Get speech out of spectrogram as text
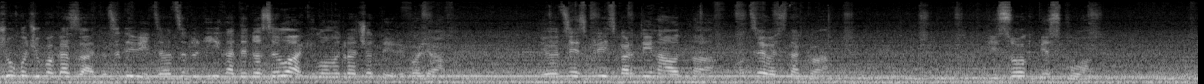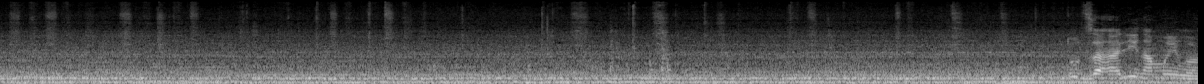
Що хочу показати? Це дивіться, оце тут їхати до села кілометра 4 полями. І оце скрізь картина одна. Оце ось така. Пісок піском. Тут взагалі намило.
